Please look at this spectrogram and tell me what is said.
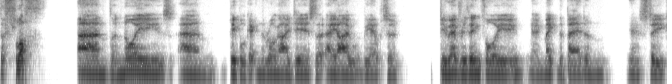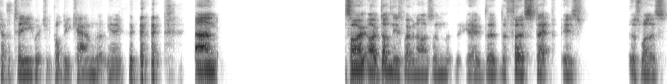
the fluff and the noise and people getting the wrong ideas that AI will be able to do everything for you, you know, make the bed and you know, stir your cup of tea, which you probably can, but you know. um, so I, have done these webinars, and you know, the the first step is, as well as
